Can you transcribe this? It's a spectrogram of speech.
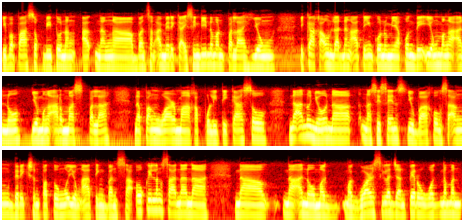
ipapasok dito ng at- ng ah, bansang Amerika is hindi naman pala yung ikakaunlad ng ating ekonomiya kundi yung mga ano, yung mga armas pala na pang-war mga kapolitika. So, na ano nyo, na nasisense nyo ba kung saang direction patungo yung ating bansa? Okay lang sana na na na ano mag mag-war sila diyan pero wag naman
